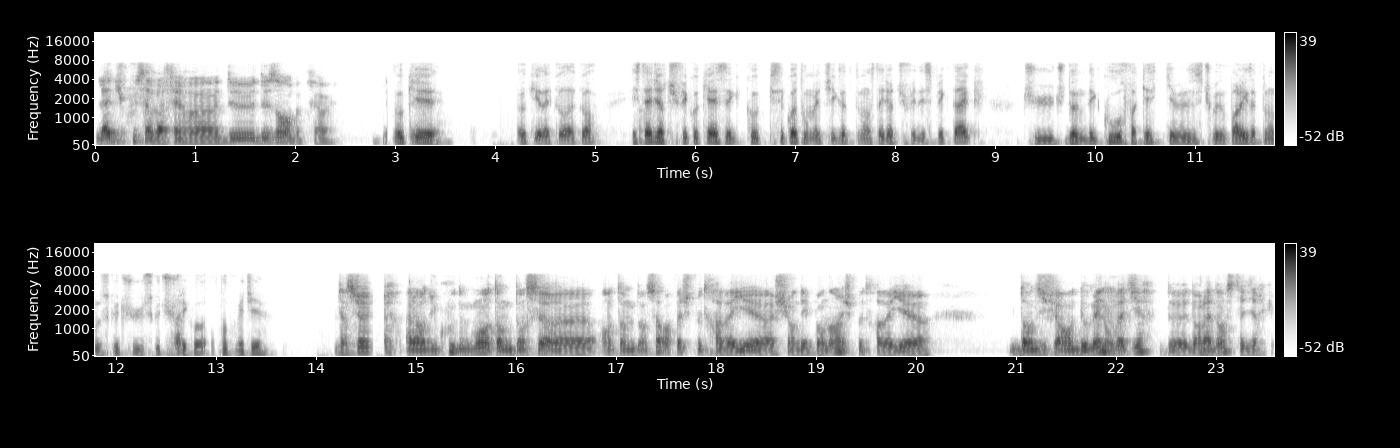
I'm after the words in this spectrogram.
Là du coup ça va faire euh, deux, deux ans à peu près. Ouais. Ok. Ok, d'accord, d'accord. Et c'est-à-dire, tu fais quoi, c'est quoi, ton métier exactement? C'est-à-dire, tu fais des spectacles, tu, tu donnes des cours, enfin, si tu peux nous parler exactement de ce que tu, ce que tu Ouais. fais, quoi, en tant que métier? Bien sûr. Alors du coup, donc moi en tant que danseur, euh, en tant que danseur, en fait, je peux travailler, euh, je suis indépendant et je peux travailler dans différents domaines, on va dire, de, dans la Mhm. danse. C'est-à-dire que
